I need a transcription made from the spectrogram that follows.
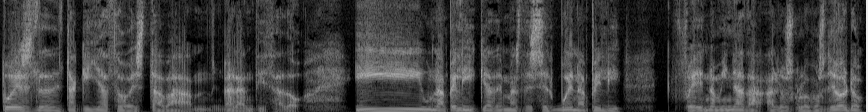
pues el taquillazo estaba garantizado. Y una peli que además de ser buena peli, fue nominada a los Globos de Oro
